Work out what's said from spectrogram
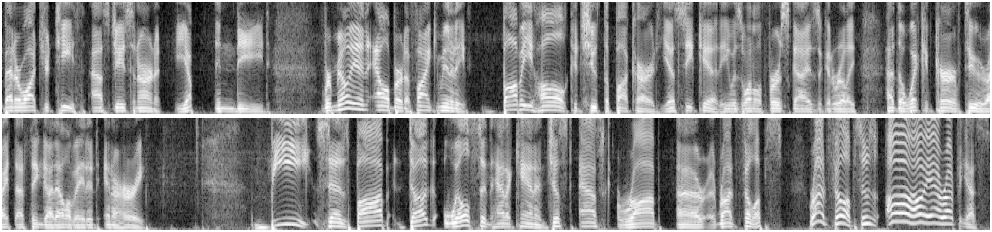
Better watch your teeth. asked Jason Arnott. Yep, indeed. Vermilion, Alberta, fine community. Bobby Hull could shoot the puck hard. Yes, he could. He was one of the first guys that could really had the wicked curve too, right? That thing got elevated in a hurry. B says Bob Doug Wilson had a cannon. Just ask Rob uh, Rod Phillips. Rod Phillips, who's oh, oh yeah, Rod yes,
